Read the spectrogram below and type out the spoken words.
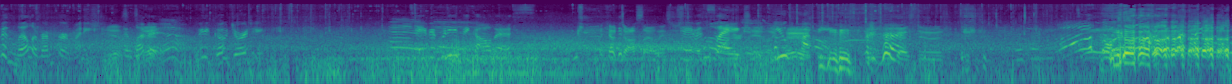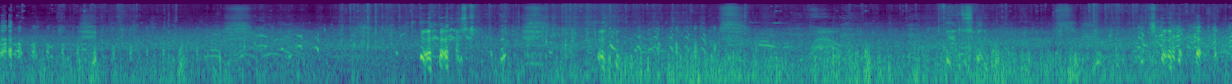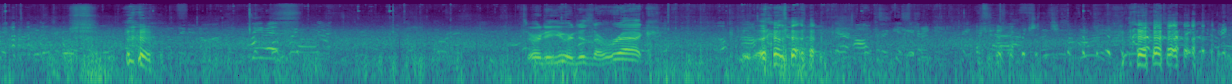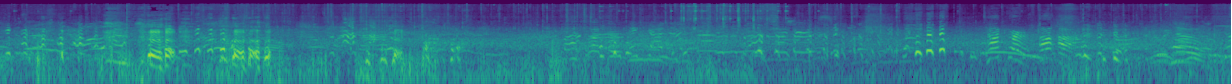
giving Lil a run for her money. She is, I love good. it. Way to go, Georgie. David, what do you think of all this? Look how docile he is. David's water like, like, you hey, puppy. What you guys doing? wow. David. Jordy, you were just a wreck. Tucker, uh-uh. No.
